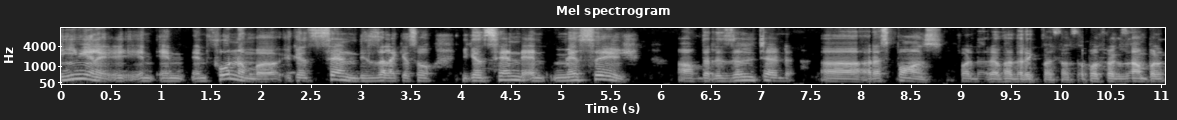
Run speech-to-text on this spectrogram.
email in, in, in phone number. You can send, this is like a, so you can send a message of the resulted uh, response for the, for the request. So suppose, for example,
